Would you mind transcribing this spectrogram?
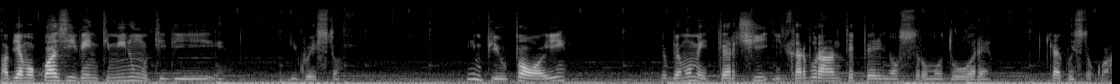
Abbiamo quasi 20 minuti di, di questo. In più poi dobbiamo metterci il carburante per il nostro motore, che è questo qua.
